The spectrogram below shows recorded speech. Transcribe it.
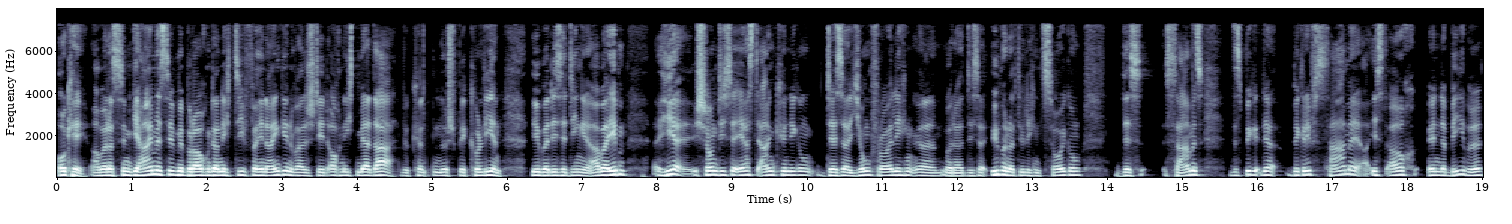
Okay, aber das sind Geheimnisse, wir brauchen da nicht tiefer hineingehen, weil es steht auch nicht mehr da. Wir könnten nur spekulieren über diese Dinge. Aber eben hier schon diese erste Ankündigung dieser jungfräulichen äh, oder dieser übernatürlichen Zeugung des Samens. Be der Begriff Same ist auch in der Bibel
